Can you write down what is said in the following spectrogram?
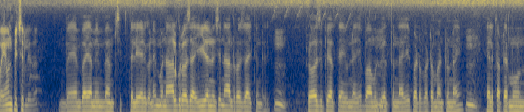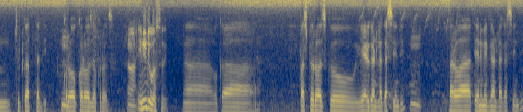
భయం అనిపించట్లేదా? భయం భయం ఏం భయం చెప్తలేదు కానీ నాలుగు రోజు ఈల నుంచి నాలుగు రోజు అవుతుంది. రోజు పేలుతాయి ఉన్నాయి బాంబులు పేలుతున్నాయి పట పట్టమంటున్నాయి హెలికాప్టర్ మూడు చుట్టుకు వస్తుంది ఒక రోజు ఒక రోజు. ఎన్నింటికి వస్తుంది? ఒక ఫస్ట్ రోజుకు ఏడు గంటలకు వచ్చింది తర్వాత ఎనిమిది గంటలకు వచ్చింది.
